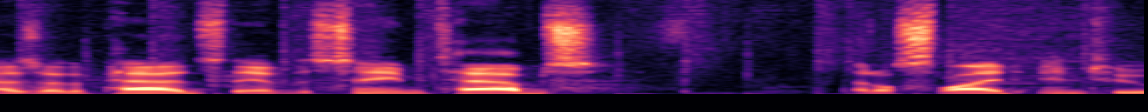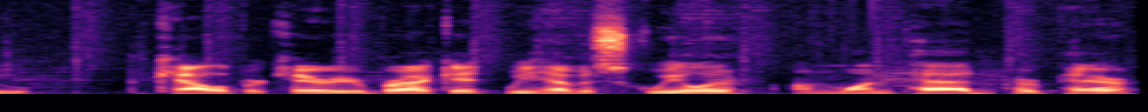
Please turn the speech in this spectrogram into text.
as are the pads. They have the same tabs that'll slide into the caliper carrier bracket. We have a squealer on one pad per pair.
